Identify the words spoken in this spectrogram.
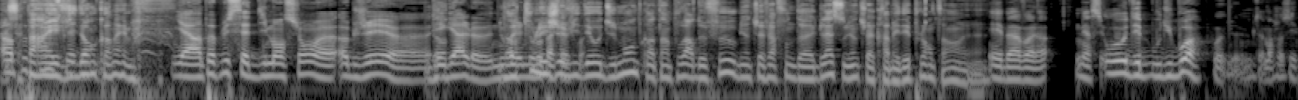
Ah, ça peu paraît plus évident cette- quand même. Il y a un peu plus cette dimension euh, objet euh, Dans- égale euh, Dans nouvelle. tous les passage, jeux quoi. vidéo du monde, quand t'as un pouvoir de feu, ou bien tu vas faire fondre de la glace, ou bien tu vas cramer des plantes. Hein. Et ben voilà. Merci. Ou, des- ou du bois. Ouais, ça marche aussi.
